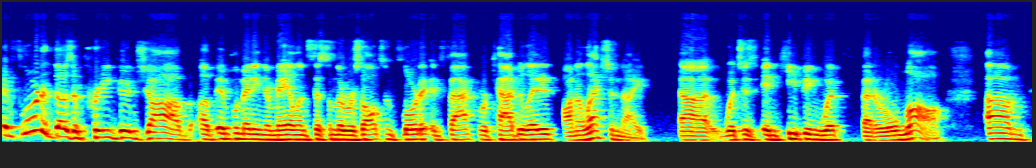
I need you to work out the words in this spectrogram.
And Florida does a pretty good job of implementing their mail-in system. The results in Florida, in fact, were tabulated on election night, uh, which is in keeping with federal law. Um,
